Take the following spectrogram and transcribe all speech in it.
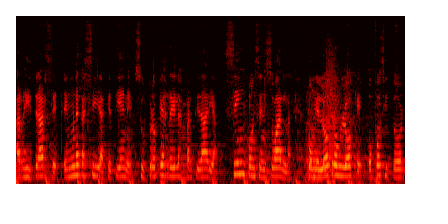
a registrarse en una casilla que tiene sus propias reglas partidarias sin consensuarlas con el otro bloque opositor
